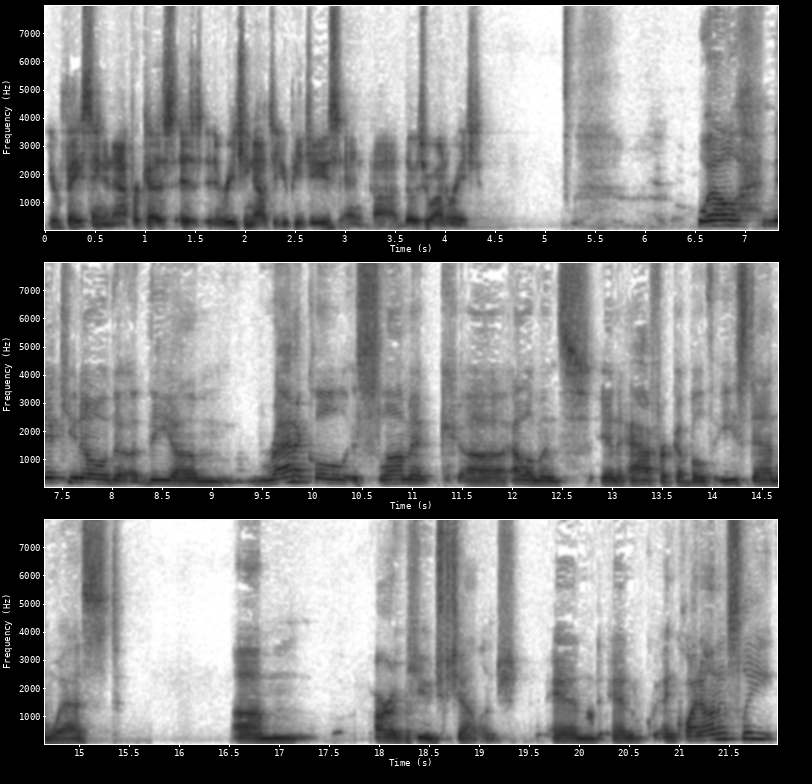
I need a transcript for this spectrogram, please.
you're facing in Africa is, is, in reaching out to UPGs and uh, those who are unreached? Well, Nick, you know the the um, radical Islamic uh, elements in Africa, both east and west, um, are a huge challenge, and and and quite honestly,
